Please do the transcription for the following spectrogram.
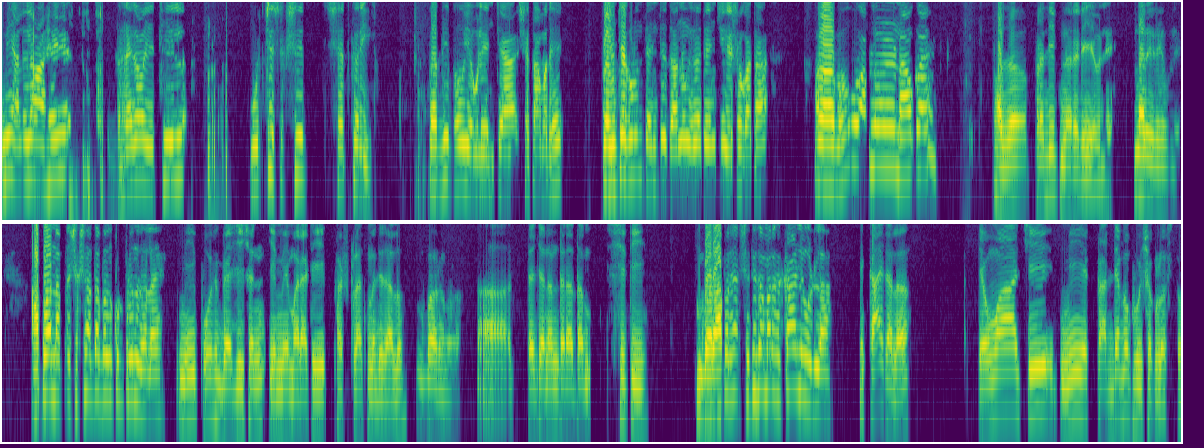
मी आलेलो आहे धनेगाव येथील उच्च शिक्षित शेतकरी प्रदीप भाऊ येवले यांच्या शेतामध्ये. त्यांच्याकडून त्यांचे जाणून घेऊया त्यांची यशोगाथा. भाऊ आपलं नाव काय? माझं प्रदीप नरहरी येवले. नरे येवले. आपण आपलं शिक्षण आतापर्यंत कुठपर्यंत झालंय? मी post graduation M A Marathi first क्लासमध्ये झालो. बरं बरं. अं, त्याच्यानंतर आता शेती. बरं आपण शेतीचा मार्ग का निवडला? हे काय झालं? तेव्हाची मी एक प्राध्यापक होऊ शकलो असतो.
